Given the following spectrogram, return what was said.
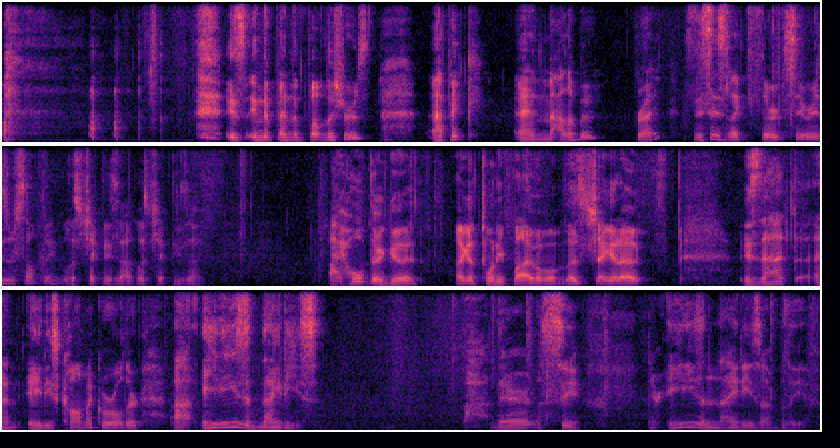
is independent publishers. Epic and malibu right? This is like third series or something? Let's check these out. Let's check these out. I hope they're good. I got 25 of them let's check it out. Is that an 80s comic or older? Uh 80s and 90s they're let's see. They're 80s and 90s i believe.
